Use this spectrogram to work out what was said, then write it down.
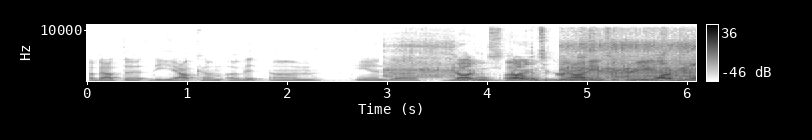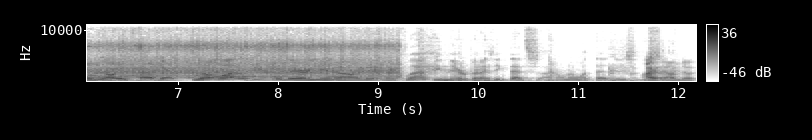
about the, the outcome of it. Um, and uh, The audience, the oh, audience agrees. The audience agrees. A lot of people in the audience have that. Well, a lot of people there, you know, they're, they're clapping there, but I think that's I don't know what that is. The I- sound of.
